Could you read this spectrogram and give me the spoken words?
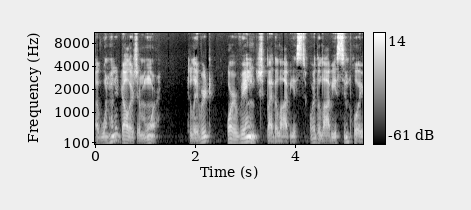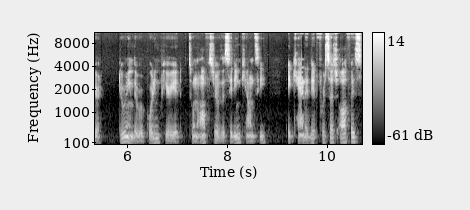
of $100 or more delivered or arranged by the lobbyist or the lobbyist's employer during the reporting period to an officer of the city and county, a candidate for such office,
